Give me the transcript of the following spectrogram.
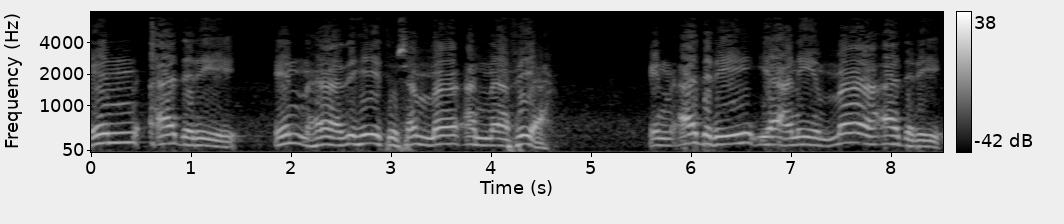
إن أدري إن هذه تسمى النافية. إن أدري يعني ما أدري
